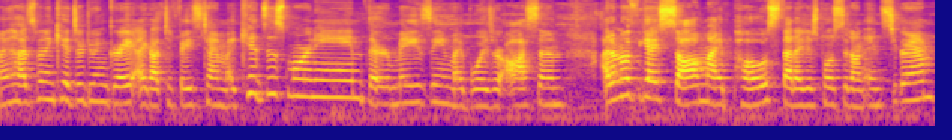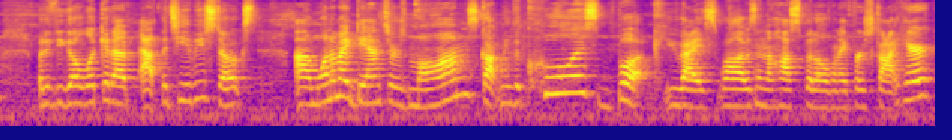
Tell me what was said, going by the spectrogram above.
my husband and kids are doing great. I got to FaceTime my kids this morning. They're amazing. My boys are awesome. I don't know if you guys saw my post that I just posted on Instagram, but if you go look it up at the TB Stokes, um, one of my dancers' moms got me the coolest book, you guys, while I was in the hospital when I first got here.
